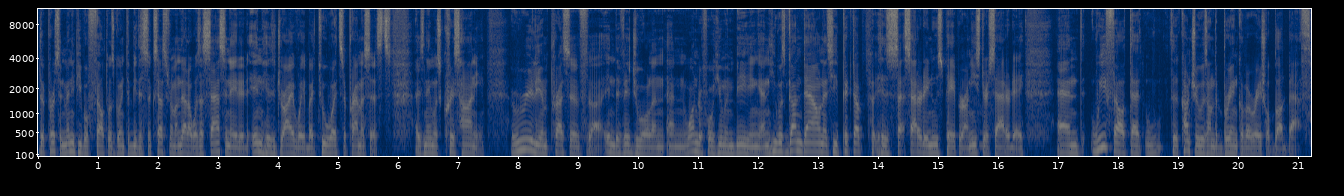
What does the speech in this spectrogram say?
the person many people felt was going to be the successor of Mandela was assassinated in his driveway by two white supremacists. His name was Chris Hani, a really impressive uh, individual and, and wonderful human being. And he was gunned down as he picked up his Saturday newspaper on Easter Saturday. And we felt that the country was on the brink of a racial bloodbath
